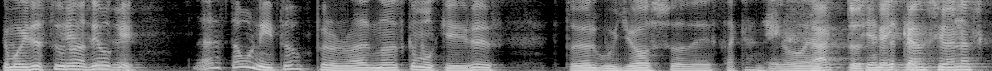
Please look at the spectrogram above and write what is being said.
como dices tú, ¿no? Así como que. Ah, está bonito, pero no, no es como que dices estoy orgulloso de esta canción. Exacto, es que hay canciones,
